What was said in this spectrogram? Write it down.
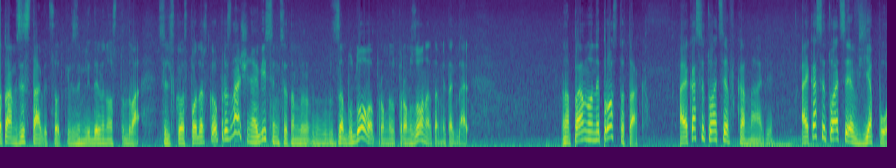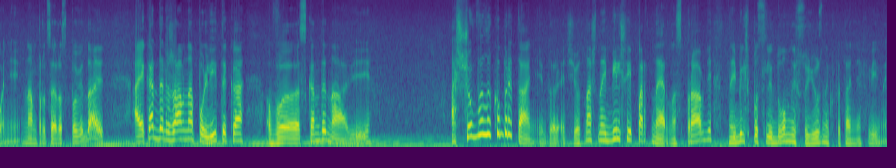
Отам зі 100% землі 92 сільськогосподарського призначення, а 8 це там забудова, промзона там і так далі. Напевно, не просто так. А яка ситуація в Канаді? А яка ситуація в Японії? Нам про це розповідають. А яка державна політика в Скандинавії? А що в Великобританії, до речі? От наш найбільший партнер, насправді, найбільш послідовний союзник в питаннях війни.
